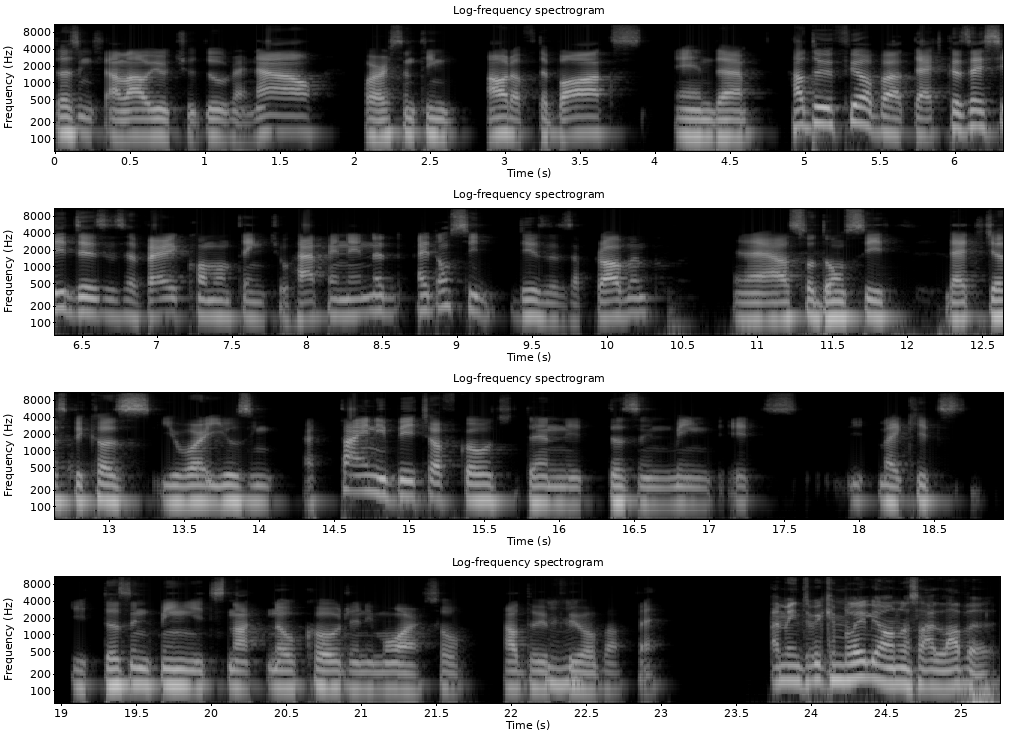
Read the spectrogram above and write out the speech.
doesn't allow you to do right now, or something out of the box. And uh, how do you feel about that? Because I see this is a very common thing to happen, and I don't see this as a problem. And I also don't see that just because you are using a tiny bit of code, then it doesn't mean it's like it's it doesn't mean it's not no code anymore. So how do you mm-hmm. feel about that? I mean, to be completely honest, I love it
